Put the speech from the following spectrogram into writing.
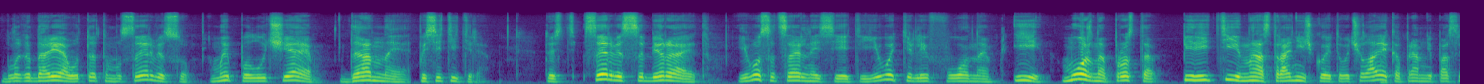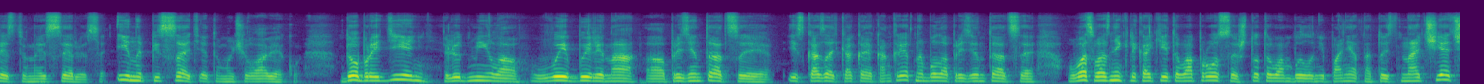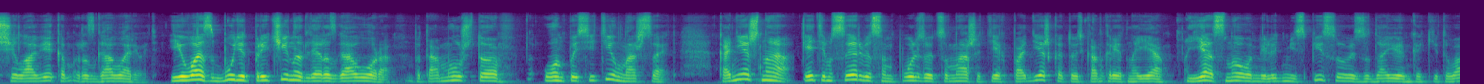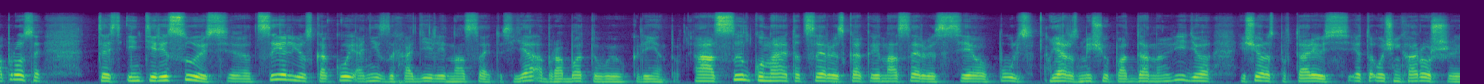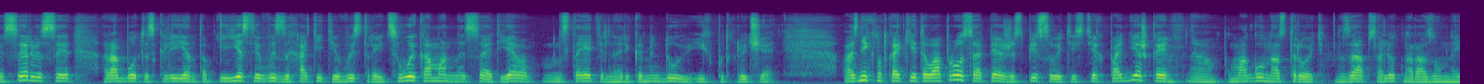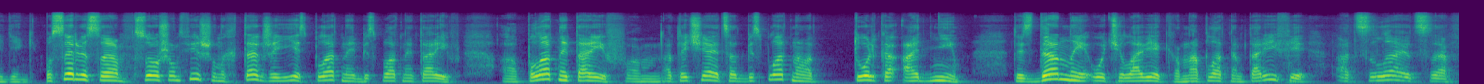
благодаря вот этому сервису мы получаем данные посетителя. То есть, сервис собирает его социальные сети, его телефоны. И можно просто перейти на страничку этого человека, прям непосредственно из сервиса, и написать этому человеку. Добрый день, Людмила, вы были на э, презентации и сказать, какая конкретно была презентация. У вас возникли какие-то вопросы, что-то вам было непонятно. То есть начать с человеком разговаривать. И у вас будет причина для разговора, потому что он посетил наш сайт. Конечно, этим сервисом пользуется наша техподдержка, то есть конкретно я. Я с новыми людьми списываюсь, задаю им какие-то вопросы. То есть интересуюсь э, целью, с какой они заходили на сайт. То есть я обрабатываю клиентов. А ссылку на этот сервис, как и на сервис SEO Pulse, я размещу под данным видео. Еще раз повторюсь, это очень хорошие сервисы работы с клиентом. И если вы захотите выстроить свой командный сайт, я вам настоятельно рекомендую их подключать. Возникнут какие-то вопросы, опять же, списывайтесь с техподдержкой, э, помогу настроить за абсолютно разумные деньги. У сервиса Social Fishing также есть платный и бесплатный тариф. А, платный тариф эм, отличается от бесплатного только одним. То есть данные о человеке на платном тарифе отсылаются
